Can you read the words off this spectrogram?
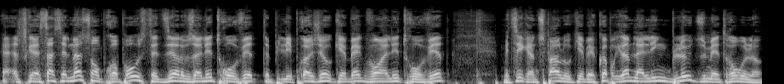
parce que essentiellement son propos, c'est de dire vous allez trop vite, puis les projets au Québec vont aller trop vite. Mais tu sais, quand tu parles aux Québécois, par exemple, la ligne bleue du métro, là,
